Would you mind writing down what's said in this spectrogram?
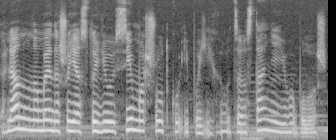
глянув на мене, що я стою, сів в маршрутку і поїхав. Це останнє його було, що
